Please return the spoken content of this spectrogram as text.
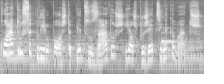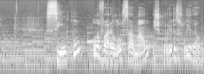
4. Sacudir o pó aos tapetes usados e aos projetos inacabados. 5. Lavar a louça à mão e escorrer a solidão.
